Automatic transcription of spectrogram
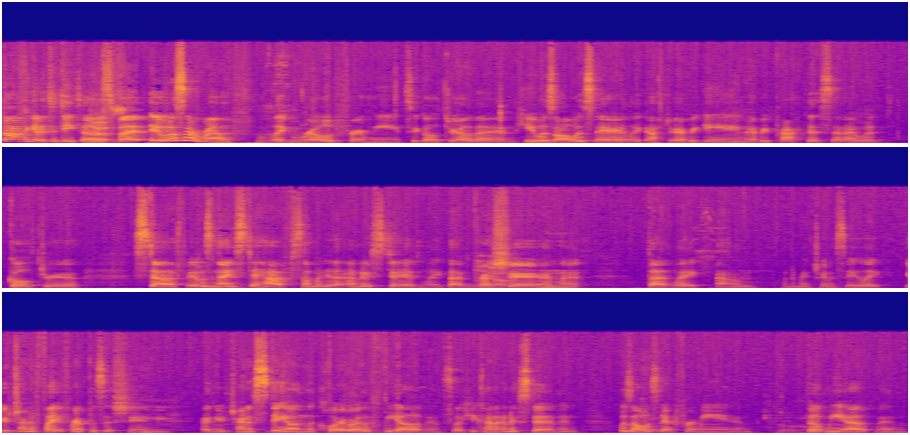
Don't have to get into details, Yes. but it was a rough like road for me to go through all that. And he was always there. Like after every game, every practice that I would go through stuff. It was nice to have somebody that understood like that Yeah. pressure and Mhm. that that like um what am I trying to say? Like you're trying to fight for a position Mhm. and you're trying to stay on the court or the field and so he kind of understood and was always there for me and built me up and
